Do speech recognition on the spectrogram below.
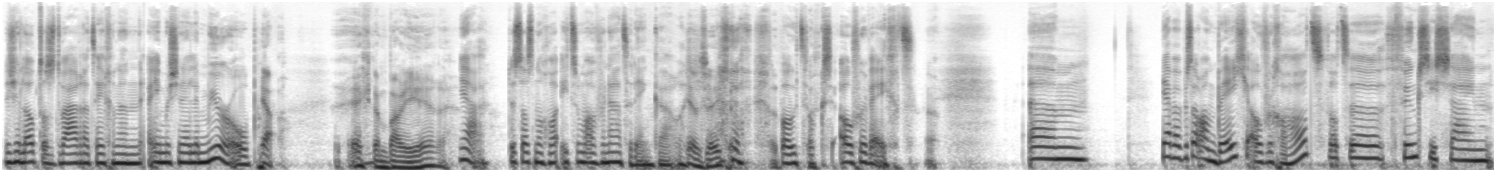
dus je loopt als het ware tegen een emotionele muur op. ja echt een barrière. Ja, dus dat is nog wel iets om over na te denken. Als je Jazeker. botox overweegt. Ja. Ehm, ja, we hebben het er al een beetje over gehad. Wat de functies zijn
